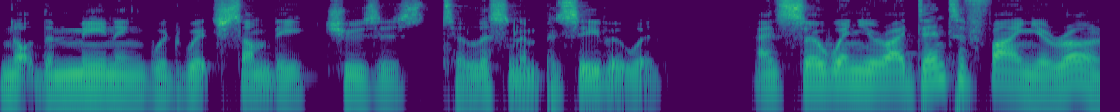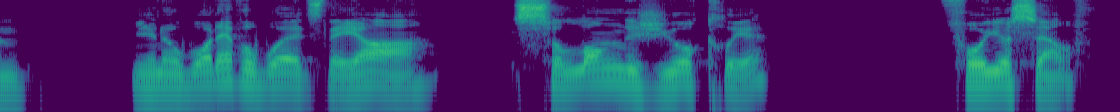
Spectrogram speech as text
not the meaning with which somebody chooses to listen and perceive it with. And so when you're identifying your own, you know, whatever words they are, so long as you're clear for yourself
